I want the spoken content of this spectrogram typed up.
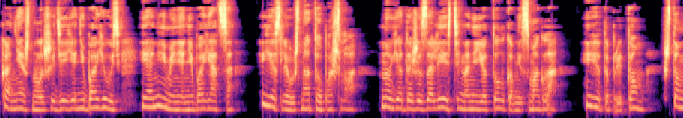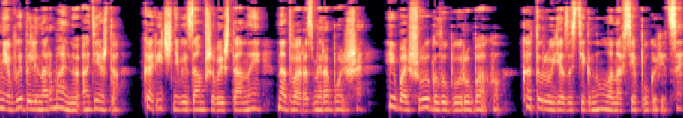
Конечно, лошадей я не боюсь, и они меня не боятся, если уж на то пошло. Но я даже залезть на нее толком не смогла. И это при том, что мне выдали нормальную одежду – коричневые замшевые штаны на два размера больше и большую голубую рубаху, которую я застегнула на все пуговицы.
